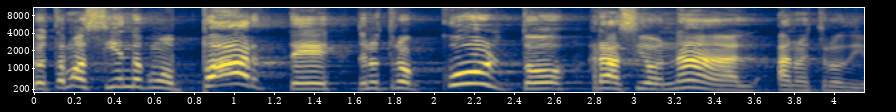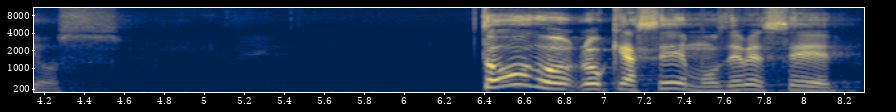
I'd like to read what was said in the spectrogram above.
lo estamos haciendo como parte de nuestro culto racional a nuestro Dios. Todo lo que hacemos debe ser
